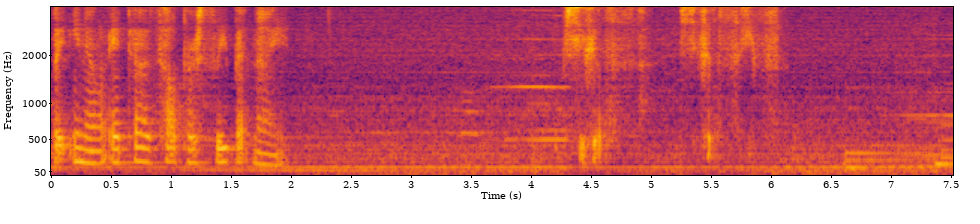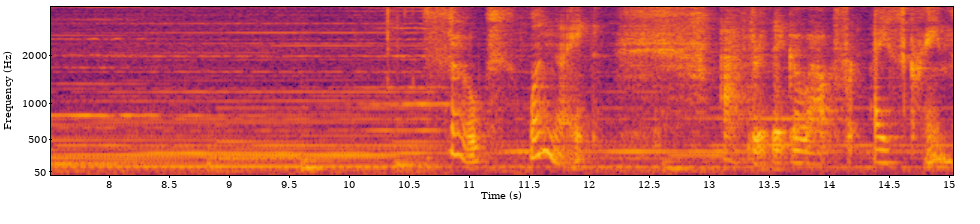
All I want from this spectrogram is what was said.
But you know, it does help her sleep at night. She feels she feels safe. So, one night, after they go out for ice cream,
